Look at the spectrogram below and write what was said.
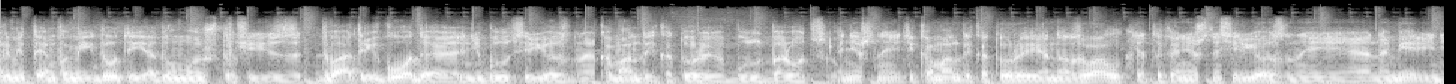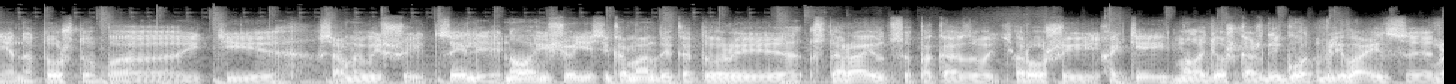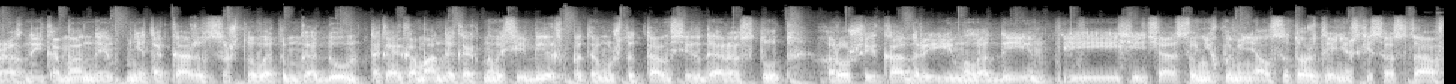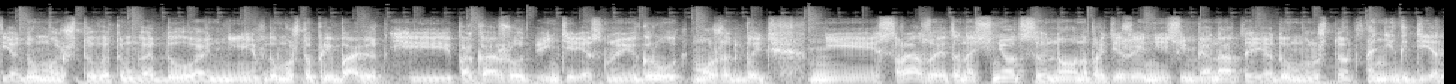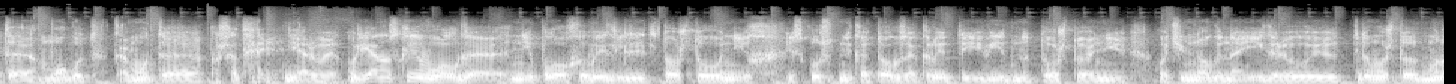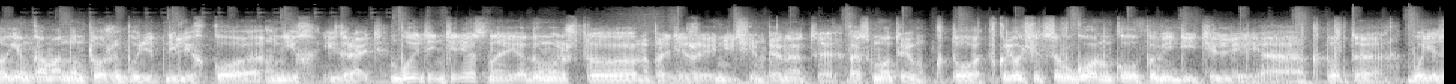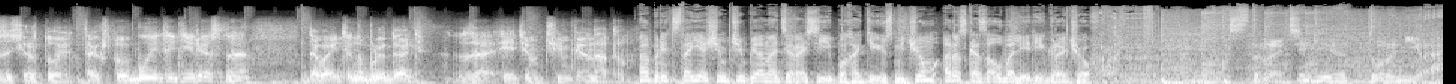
быстрыми темпами идут, и я думаю, что через 2-3 года они будут серьезные команды, которые будут бороться. Конечно, эти команды, которые я назвал, это, конечно, серьезные намерения на то, чтобы идти к самой высшей цели. Но еще есть и команды, которые стараются показывать хороший хоккей. Молодежь каждый год вливается в разные команды. Мне так кажется, что в этом году такая команда, как Новосибирск, потому что там всегда растут хорошие кадры и молодые. И сейчас у них поменялся тоже тренерский состав. Я думаю, что в этом году они, думаю, что прибавят и покажут интересную игру. Может быть, не сразу это начнется, но на протяжении чемпионата я думаю, что они где-то могут кому-то пошатать нервы. Ульяновская «Волга» неплохо выглядит. То, что у них искусственный каток закрытый, и видно то, что они очень много наигрывают. Думаю, что многим командам тоже будет нелегко у них играть. Будет интересно. Я думаю, что на протяжении чемпионата посмотрим, кто включится в гонку победителей, а кто-то будет за чертой. Так что будет интересно. Давайте наблюдать за этим чемпионатом. О предстоящем чемпионате России по хоккею с мячом рассказал Валерий Грачев. Стратегия турнира.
